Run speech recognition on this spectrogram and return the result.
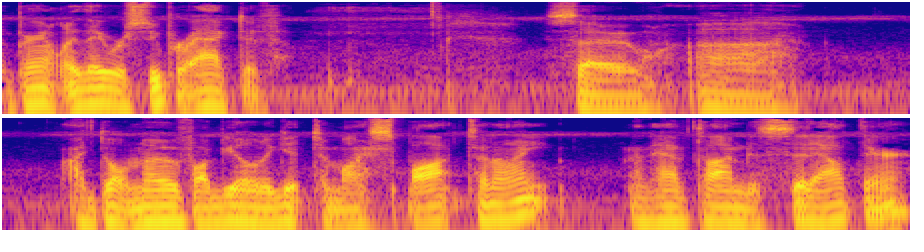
apparently they were super active. So, uh, I don't know if I'll be able to get to my spot tonight and have time to sit out there,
